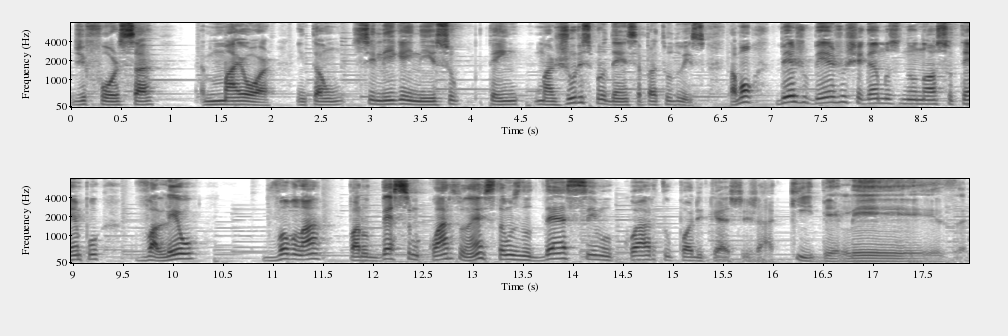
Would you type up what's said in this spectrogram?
de força maior. Então, se liguem nisso, tem uma jurisprudência para tudo isso, tá bom? Beijo, beijo, chegamos no nosso tempo. Valeu. Vamos lá para o 14, né? Estamos no 14 podcast já. Que beleza!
